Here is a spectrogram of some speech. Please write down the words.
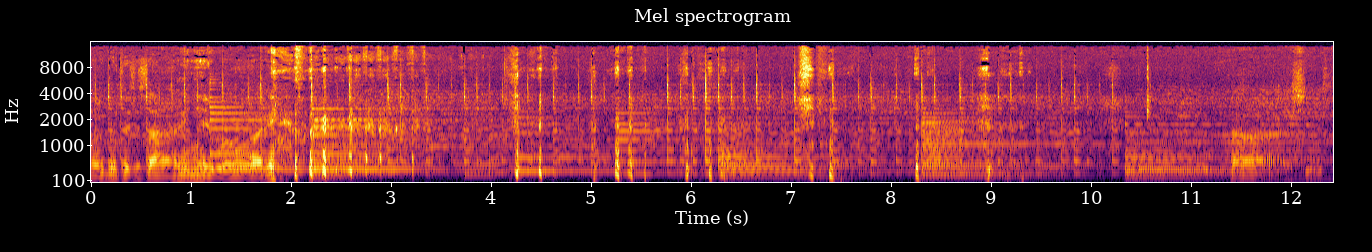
walikuja tu Walikuja shit.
